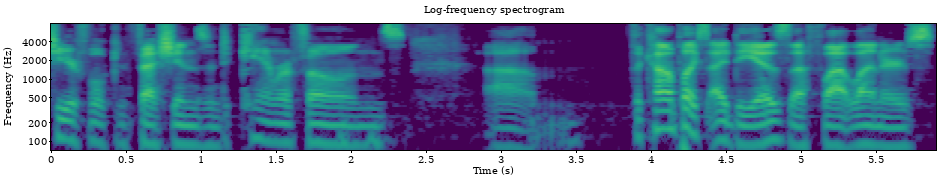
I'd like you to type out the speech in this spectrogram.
tearful confessions into camera phones. Um, the complex ideas that Flatliners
